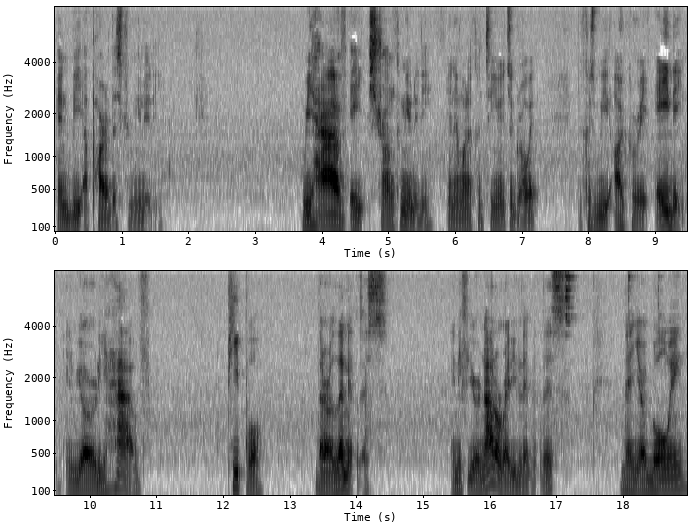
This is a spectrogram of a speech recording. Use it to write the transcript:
and be a part of this community. We have a strong community and I want to continue to grow it because we are creating and we already have people that are limitless. And if you're not already limitless, then you're going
